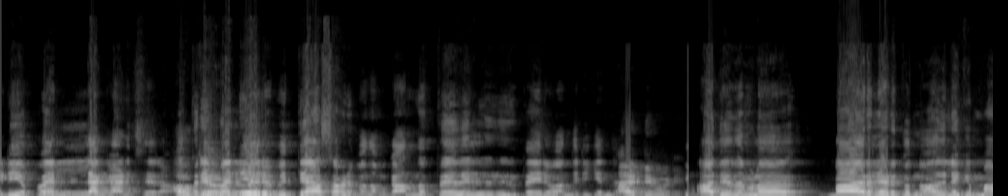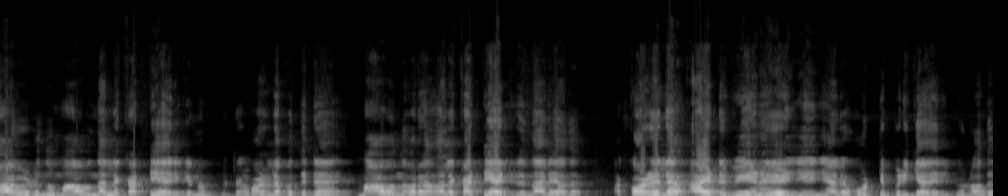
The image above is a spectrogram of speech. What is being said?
ഇടിയപ്പം. എല്ലാം കാണിച്ചു തരാം. അത്രയും. വലിയൊരു വ്യത്യാസമാണ് ഇപ്പൊ നമുക്ക് അന്നത്തേതിൽ നിന്ന് ഇന്നത്തേതിൽ വന്നിരിക്കുന്നത്. അടിപൊളി. ആദ്യം നമ്മൾ ബാരലെടുക്കുന്നു അതിലേക്ക് മാവ് ഇടുന്നു. മാവ് നല്ല കട്ടിയായിരിക്കണം. മറ്റേ കുഴലപ്പത്തിന്റെ മാവ് എന്ന് പറഞ്ഞാൽ നല്ല കട്ടിയായിട്ടിരുന്നാലേ അത് ആ കുഴൽ ആയിട്ട് വീണ് കഴിഞ്ഞു കഴിഞ്ഞാൽ ഒട്ടിപ്പിടിക്കാതിരിക്കുള്ളൂ. അത്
